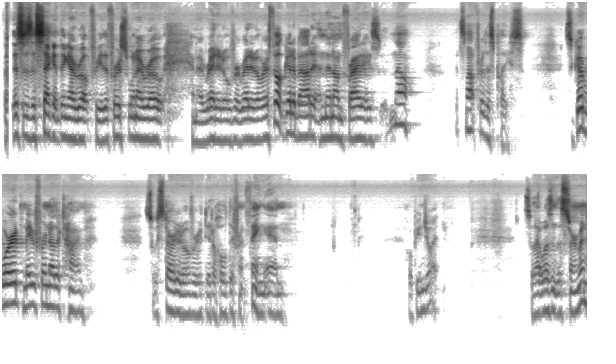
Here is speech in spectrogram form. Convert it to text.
But this is the second thing I wrote for you. The first one I wrote, and I read it over, read it over. I felt good about it. And then on Fridays, no, it's not for this place. It's a good word, maybe for another time. So we started over, did a whole different thing, and hope you enjoy it. So that wasn't the sermon.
